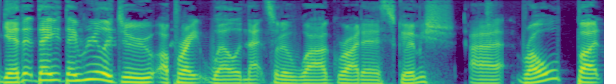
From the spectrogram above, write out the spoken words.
Yeah, they they, really do operate well in that sort of Warg Rider skirmish uh, role, but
